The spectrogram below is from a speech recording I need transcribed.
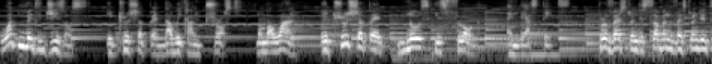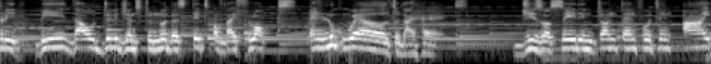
What makes Jesus a true shepherd that we can trust? Number one, a true shepherd knows his flock and their states. Proverbs 27, verse 23 Be thou diligent to know the state of thy flocks, and look well to thy herds. Jesus said in John 10 14, I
